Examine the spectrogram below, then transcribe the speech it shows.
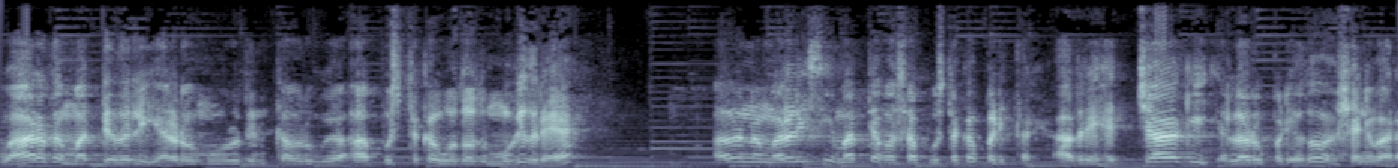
ವಾರದ ಮಧ್ಯದಲ್ಲಿ ಎರಡು ಮೂರು ದಿನಕ್ಕೆ ಅವ್ರಿಗೆ ಆ ಪುಸ್ತಕ ಓದೋದು ಮುಗಿದ್ರೆ ಅದನ್ನ ಮರಳಿಸಿ ಮತ್ತೆ ಹೊಸ ಪುಸ್ತಕ ಪಡಿತಾರೆ. ಆದರೆ ಹೆಚ್ಚಾಗಿ ಎಲ್ಲರೂ ಪಡೆಯೋದು ಶನಿವಾರ.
